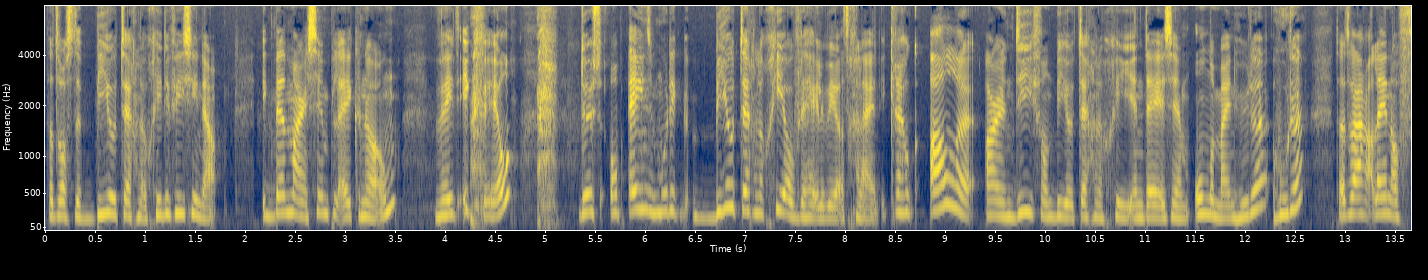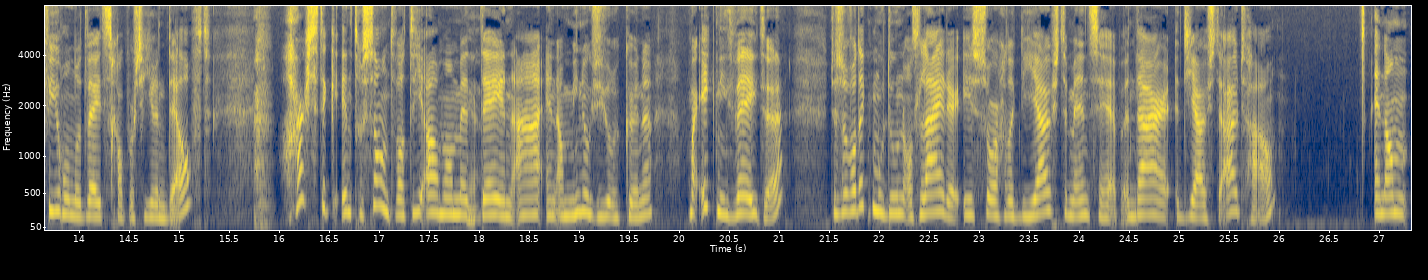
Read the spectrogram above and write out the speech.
Dat was de biotechnologie-divisie. Nou, ik ben maar een simpele econoom weet ik veel. Dus opeens moet ik biotechnologie over de hele wereld gaan leiden. Ik kreeg ook alle RD van biotechnologie en DSM onder mijn hoede. Dat waren alleen al 400 wetenschappers hier in Delft. Hartstikke interessant wat die allemaal met DNA en aminozuren kunnen, maar ik niet weten. Dus wat ik moet doen als leider is zorgen dat ik de juiste mensen heb en daar het juiste uithaal. En dan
